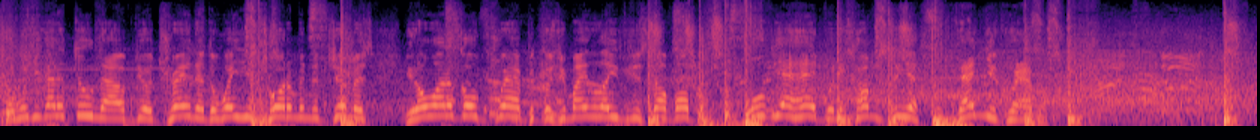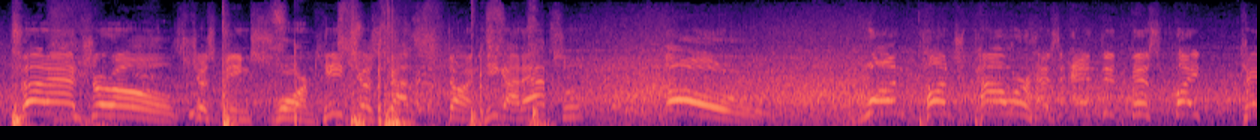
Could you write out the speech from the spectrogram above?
So what you got to do now, if you're a trainer, the way you taught him in the gym is you don't want to go grab because you might leave yourself open. Move your head when he comes to you, then you grab him. Naturals just being swarmed. He just got stunned. He got absolute. Oh! One punch power has ended this fight. Can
